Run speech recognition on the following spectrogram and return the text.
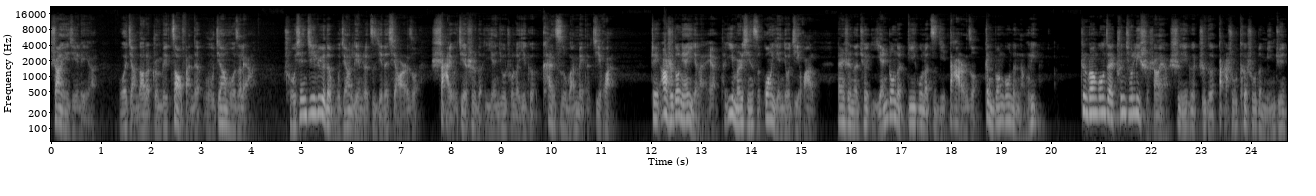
上一集里啊，我讲到了准备造反的武姜母子俩。处心积虑的武姜领着自己的小儿子，煞有介事的研究出了一个看似完美的计划。这二十多年以来呀，他一门心思光研究计划了，但是呢，却严重的低估了自己大儿子郑庄公的能力。郑庄公在春秋历史上呀，是一个值得大书特书的明君，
